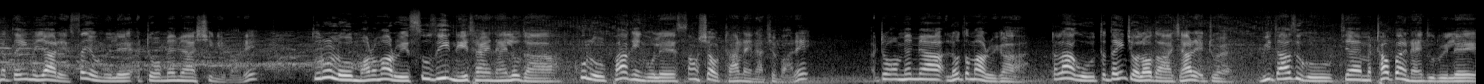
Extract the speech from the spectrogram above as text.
နှစ်သိန်းမရတဲ့စက်ရုံတွေလည်းအတော်များများရှိနေပါတယ်။သူတို့လိုမောင်နှမတွေစူးစီးနေထိုင်နိုင်လို့သာခုလိုဖခင်ကိုလည်းစောင့်ရှောက်ထားနိုင်တာဖြစ်ပါတယ်။အတော်များများအလုပ်သမားတွေကတစ်လကိုတသိန်းကျော်လောက်သာရတဲ့အတွက်မိသားစုကိုပြန်မထောက်ပံ့နိုင်သူတွေလည်း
